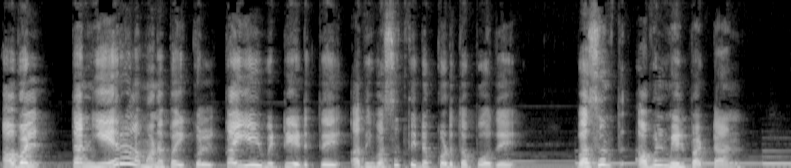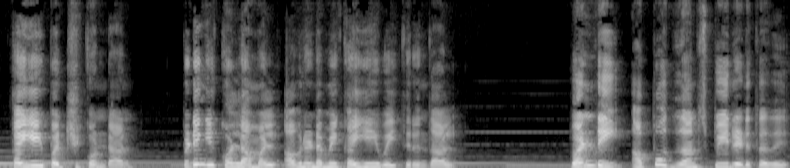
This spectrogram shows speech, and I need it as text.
அவள் தன் ஏராளமான பைக்குள் கையை விட்டு எடுத்து அதை வசந்திடம் கொடுத்த போது வசந்த் அவள் மேல் பட்டான். கையை பற்றி கொண்டான். பிடுங்கிக் கொள்ளாமல் அவனிடமே கையை வைத்திருந்தாள். வண்டி அப்போதுதான் ஸ்பீட் எடுத்தது.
